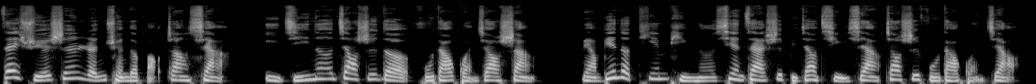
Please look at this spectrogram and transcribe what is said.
在学生人权的保障下。以及呢，教师的辅导管教上，两边的天平呢，现在是比较倾向教师辅导管教。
